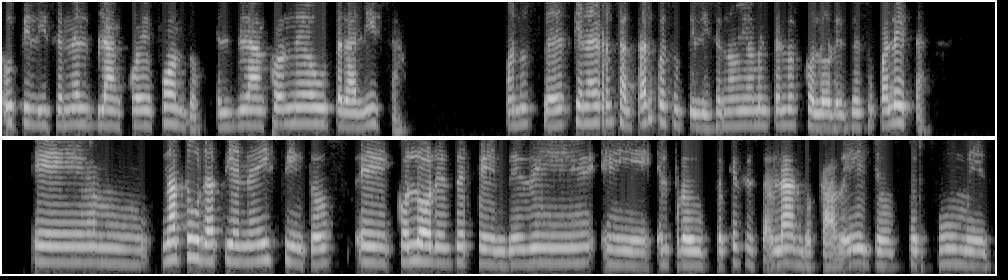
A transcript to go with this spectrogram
utilicen el blanco de fondo. El blanco neutraliza. Cuando ustedes quieran resaltar, pues utilicen obviamente los colores de su paleta. Eh, Natura tiene distintos eh, colores, depende de eh, el producto que se está hablando, cabellos, perfumes,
